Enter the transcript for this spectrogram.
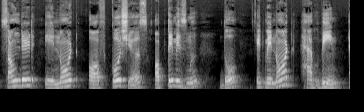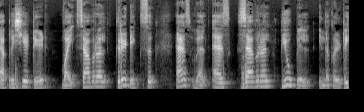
sounded a note of cautious optimism though it may not have been appreciated by several critics as well as several pupils in the country.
